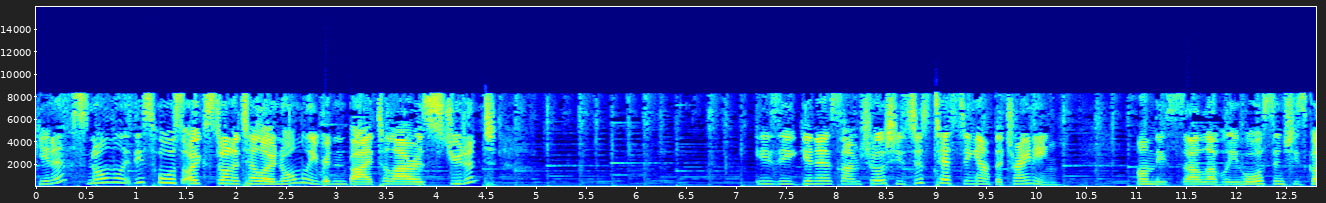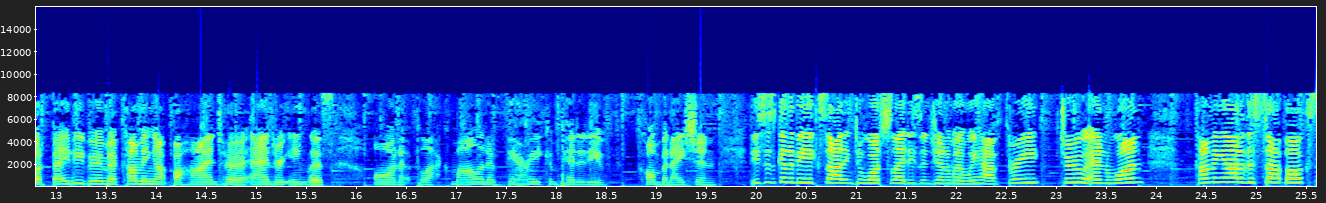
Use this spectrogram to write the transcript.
Guinness. Normally, this horse, Oaks Donatello, normally ridden by Talara's student. Izzy Guinness, I'm sure she's just testing out the training on this uh, lovely horse, and she's got Baby Boomer coming up behind her, Andrew Inglis on Black Marlin, a very competitive combination. This is going to be exciting to watch, ladies and gentlemen. We have three, two, and one coming out of the start box.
